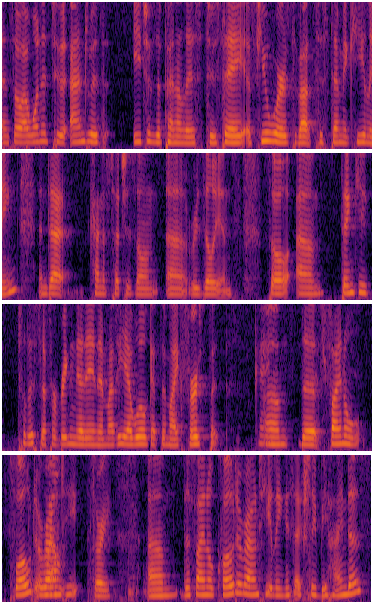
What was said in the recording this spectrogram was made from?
And so I wanted to end with each of the panelists to say a few words about systemic healing, and that kind of touches on uh, resilience. So um, thank you, Talissa, for bringing that in. And Maria will get the mic first, but um, the final quote around Well- he sorry, um, the final quote around healing is actually behind us,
